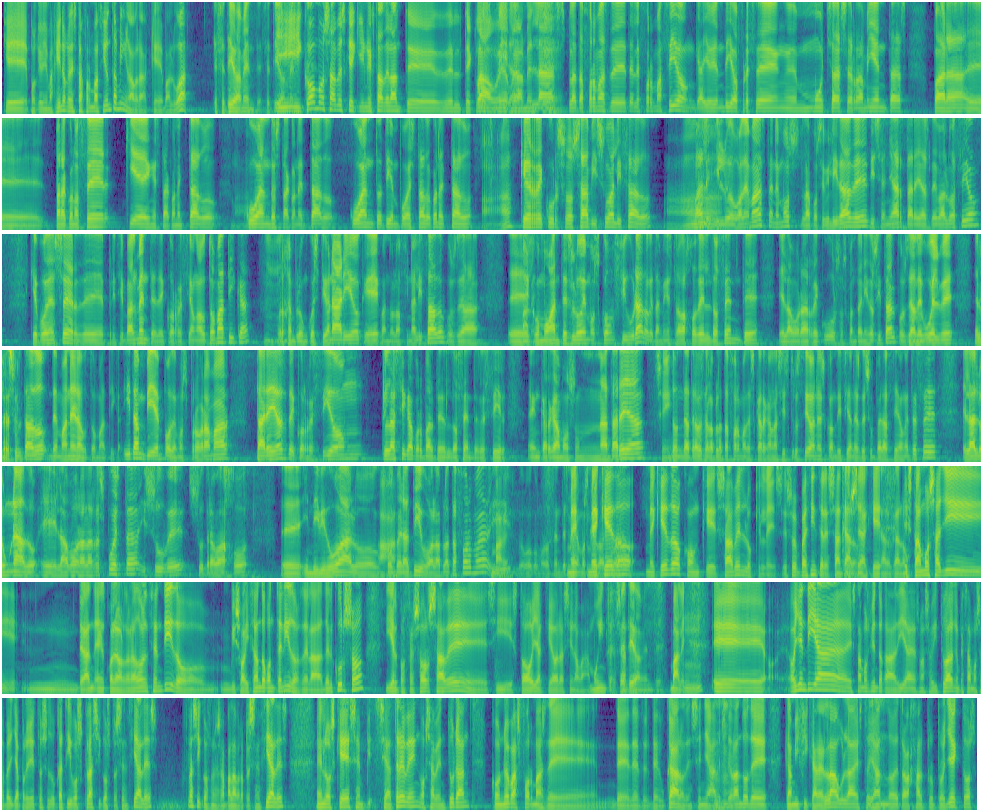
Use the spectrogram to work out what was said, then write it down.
que, porque me imagino que en esta formación también habrá que evaluar? Efectivamente, efectivamente. ¿Y cómo sabes que quien está delante del teclado Pues es mira, realmente...? Las plataformas de teleformación que hay hoy en día ofrecen eh, muchas herramientas para, eh, para conocer quién está conectado, Ah. cuándo está conectado, cuánto tiempo ha estado conectado, Ah, qué recursos ha visualizado. ah. ¿vale? Y luego además tenemos la posibilidad de diseñar tareas de evaluación que pueden ser de, principalmente de corrección automática, por ejemplo, un cuestionario que cuando lo ha finalizado, pues ya, eh, Vale. como antes lo hemos configurado, que también es trabajo del docente, elaborar recursos, contenidos y tal, pues ya devuelve el resultado de manera automática. Y también podemos programar tareas de corrección clásica por parte del docente, es decir, encargamos una tarea Sí. donde a través de la plataforma descargan las instrucciones, condiciones de superación, etc. El alumnado elabora la respuesta y sube su trabajo eh, individual o Ah. cooperativo a la plataforma Vale. y luego como docentes Me, tenemos que me evaluar. quedo, me quedo con que saben lo que lees. Eso me parece interesante. Claro, o sea que claro, claro. estamos allí mm, con el ordenador encendido, visualizando contenidos de la, del curso y el profesor sabe eh, si estoy, a qué hora, si no va. Muy interesante. Efectivamente. Vale. Ujú. Eh, hoy en día estamos viendo cada día es más habitual que empezamos a ver ya proyectos educativos clásicos presenciales, clásicos no es la palabra, presenciales, en los que se, atreven o se aventuran con nuevas formas de, de- de- de educar o de enseñar. Estoy hablando de gamificar el aula, estoy hablando de trabajar por proyectos.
